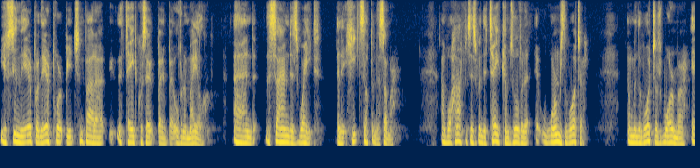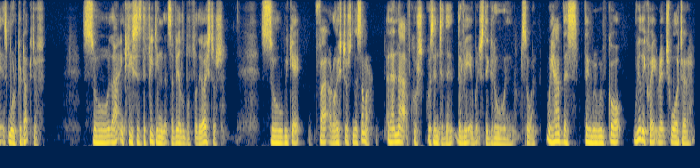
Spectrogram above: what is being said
you've seen the airport, the airport beach in Barra, the tide goes out by about over a mile and the sand is white and it heats up in the summer. And what happens is when the tide comes over it, it warms the water. And when the water's warmer, it's more productive. So that increases the feeding that's available for the oysters. So we get fatter oysters in the summer. And then that, of course, goes into the, the rate at which they grow and so on. We have this thing where we've got really quite rich water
